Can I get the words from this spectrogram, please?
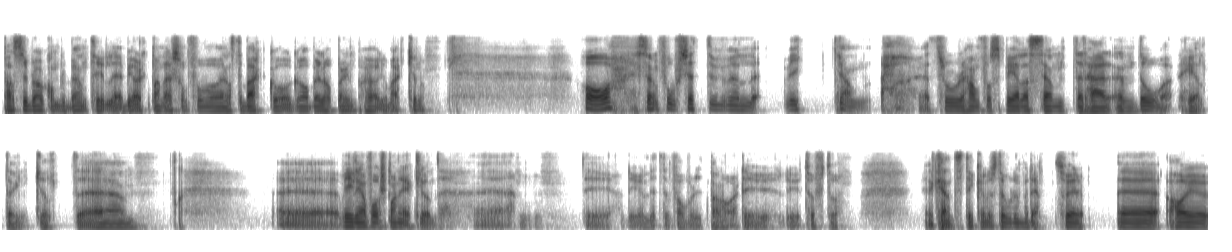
passar bra komplement till Björkman där som får vara vänsterback och Gabriel hoppar in på högerbacken. Ja, sen fortsätter vi väl. Vi kan, jag tror han får spela center här ändå helt enkelt. Eh, William Forsman Eklund. Eh, det, det är ju en liten favorit man har. Det är ju, det är tufft och jag kan inte sticka under stolen med det. Så är det. Eh, har ju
